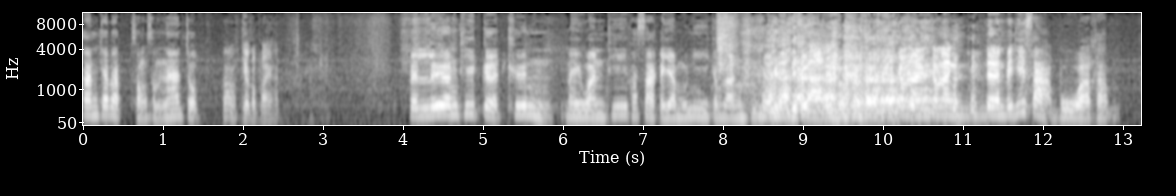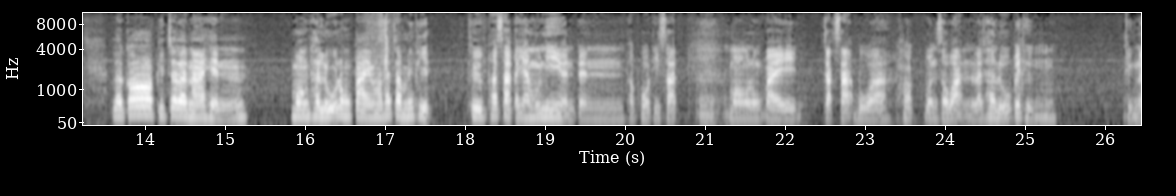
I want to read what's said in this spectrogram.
สั้นแค่แบบสองสามหน้าจบอ้าวเกี่ยวกับอะไรครับเป็นเรื่องที่เกิดขึ้นในวันที่พระสากยมุนีกำลัง นี่คืออ่านแล้วกำลังกำลังเดินไปที่สระบัวครับ แล้วก็พิจารณาเห็นมองทะลุลงไปมาถ้าจำไม่ผิด คือพระสากยมุนีเหมือนเป็นพระโพธิสัตว์อืมมองลงไป จากสระบัวครับ บนสวรรค์และทะลุไปถึงถึงน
